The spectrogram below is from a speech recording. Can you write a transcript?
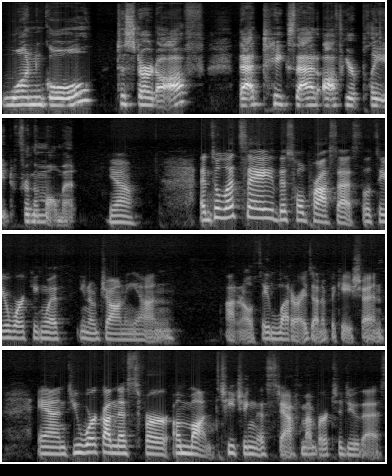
one goal to start off that takes that off your plate for the moment. Yeah. And so let's say this whole process let's say you're working with you know johnny on I don't know, let's say letter identification, and you work on this for a month, teaching this staff member to do this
